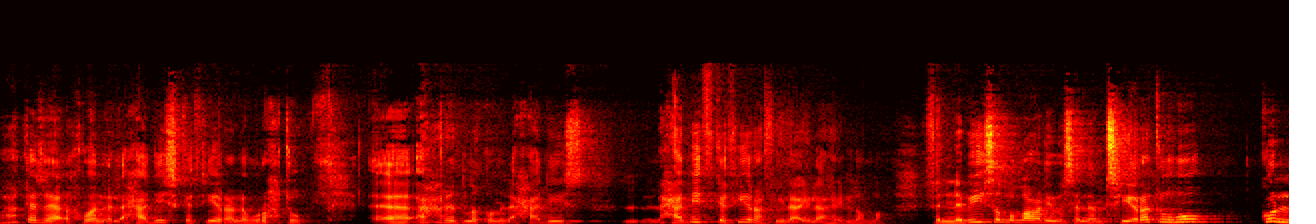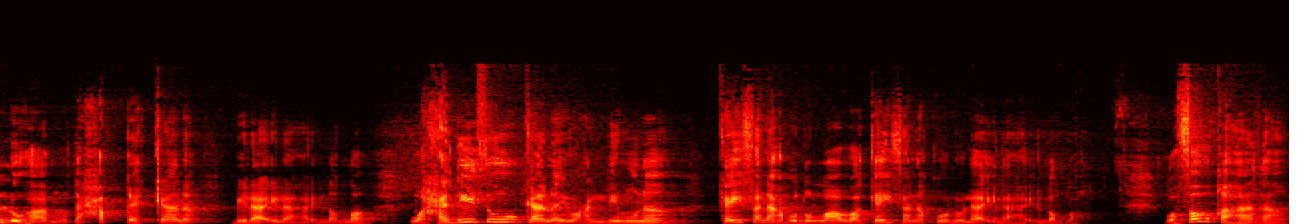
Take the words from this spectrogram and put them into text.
وهكذا يا إخوان الأحاديث كثيرة. لو رحت آه، أعرض لكم الأحاديث الأحاديث كثيرة في لا إله إلا الله، فالنبي صلى الله عليه وسلم سيرته كلها متحقق كان بلا إله إلا الله وحديثه كان يعلمنا كيف نعبد الله وكيف نقول لا إله إلا الله. وفوق هذا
